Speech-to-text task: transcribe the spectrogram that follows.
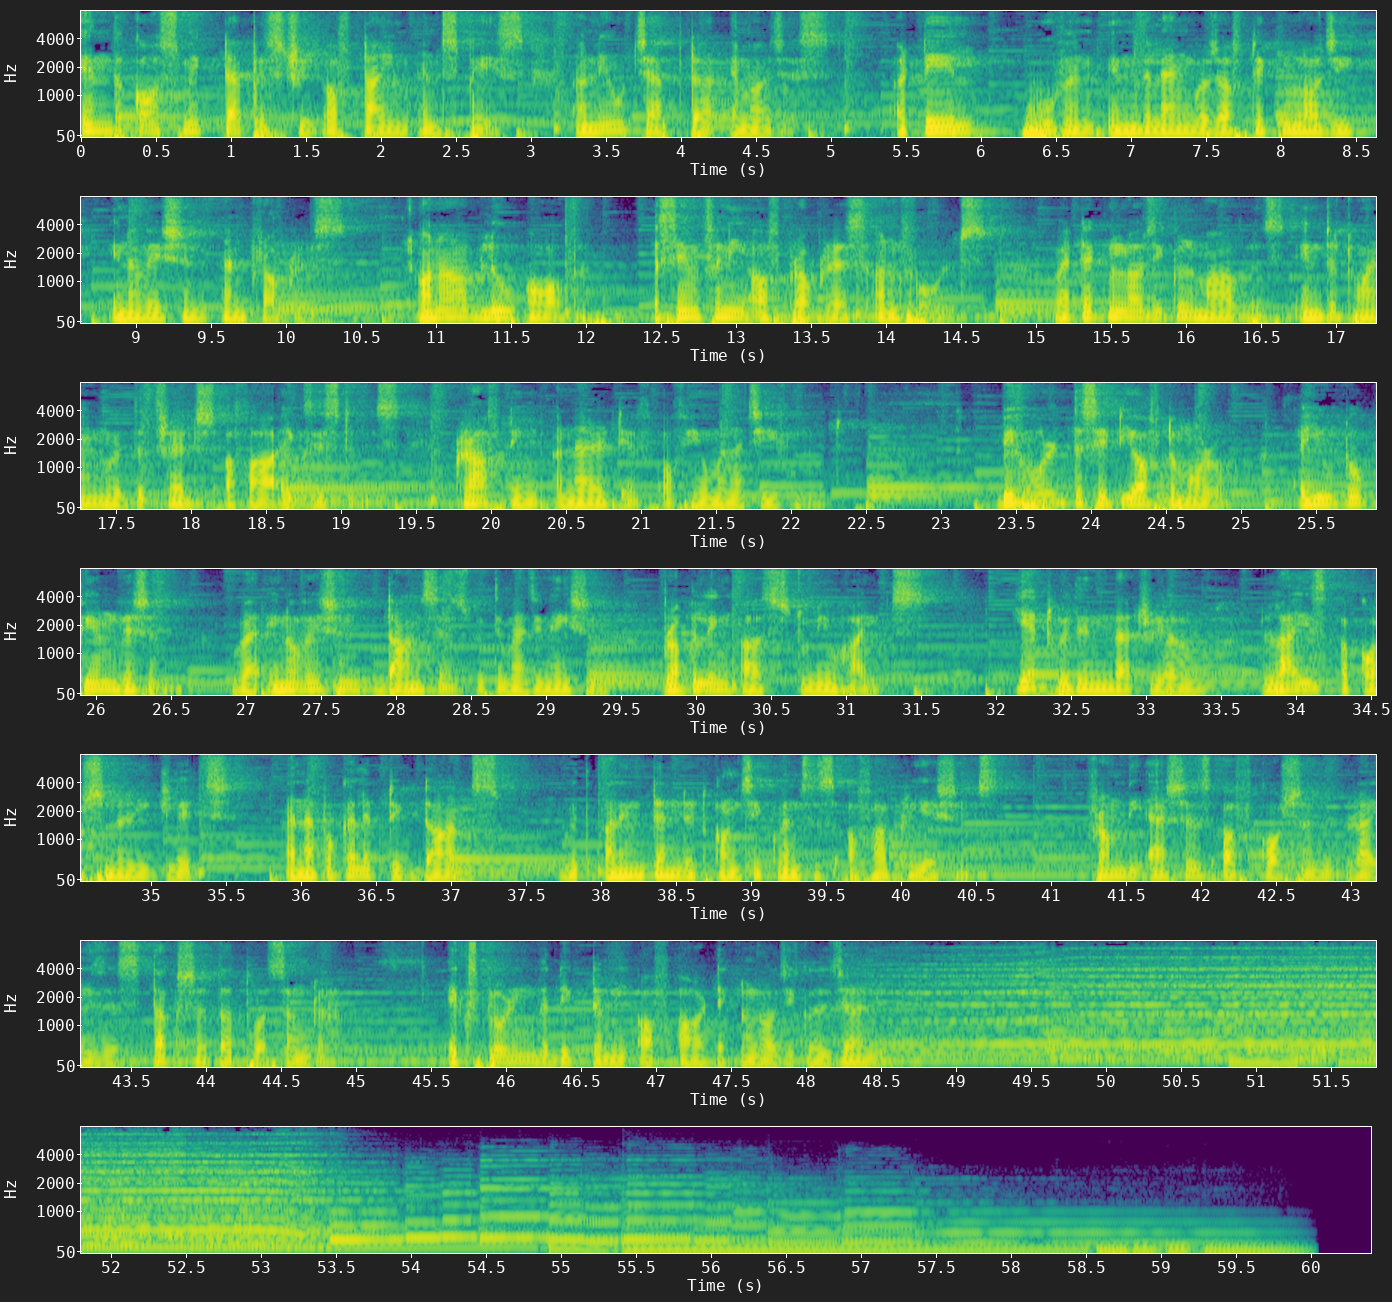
In the cosmic tapestry of time and space, a new chapter emerges. A tale woven in the language of technology, innovation, and progress. On our blue orb, a symphony of progress unfolds, where technological marvels intertwine with the threads of our existence, crafting a narrative of human achievement. Behold the city of tomorrow, a utopian vision where innovation dances with imagination, propelling us to new heights. Yet within that realm lies a cautionary glitch, an apocalyptic dance with unintended consequences of our creations. From the ashes of caution rises Taksha Tattva Sangraha, exploring the dichotomy of our technological journey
